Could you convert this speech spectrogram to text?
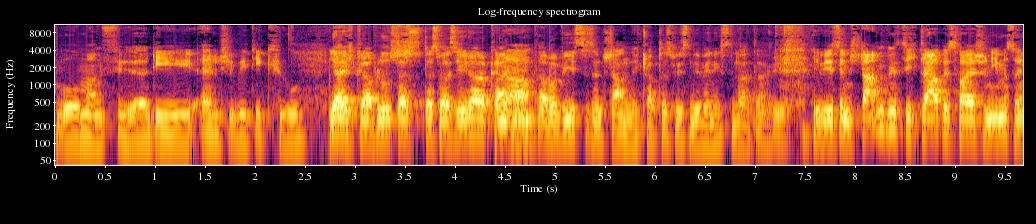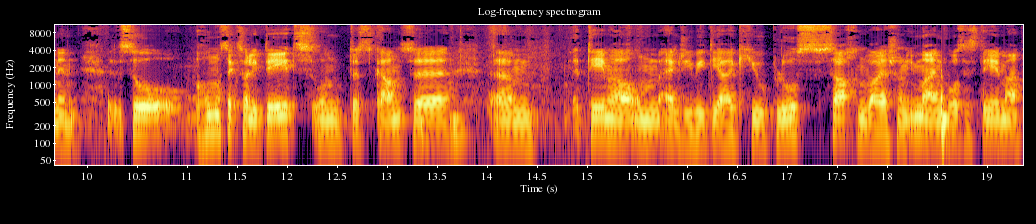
wo man für die LGBTQ Ja, ich glaube, das, das weiß jeder, Pride Genau. Month, aber wie ist das entstanden? Ich glaube, das wissen die wenigsten Leute eigentlich. Wie das entstanden ist, ich glaube, es war ja schon immer so in den, so Homosexualität und das ganze ähm, Thema um LGBTIQ Plus Sachen war ja schon immer ein großes Thema.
